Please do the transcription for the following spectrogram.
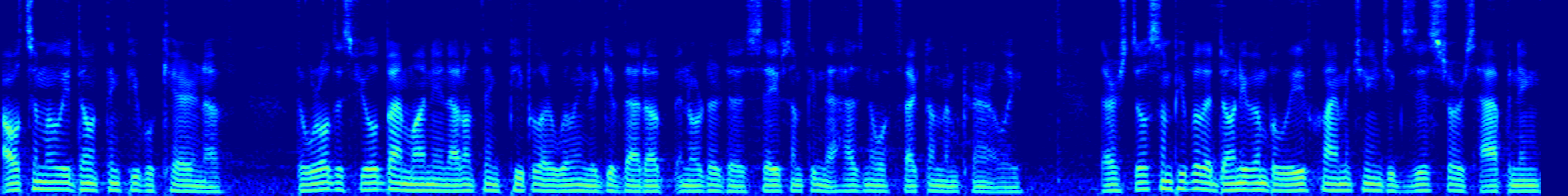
I ultimately don't think people care enough. The world is fueled by money and I don't think people are willing to give that up in order to save something that has no effect on them currently. There are still some people that don't even believe climate change exists or is happening,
